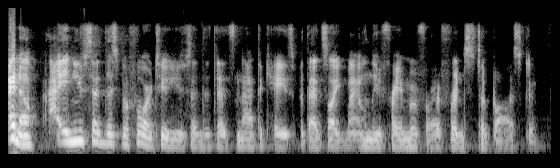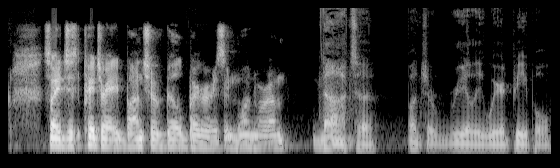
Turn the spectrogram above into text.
I know, I, and you said this before too. You said that that's not the case, but that's like my only frame of reference to Boston. So I just picture a bunch of Bill Burrs in one room. No, it's a bunch of really weird people.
